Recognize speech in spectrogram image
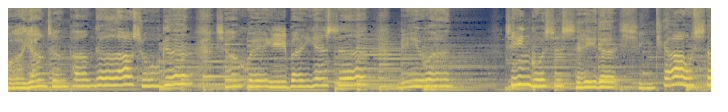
我养成旁的老树根，像回忆般延伸。你问，经过是谁的心跳声？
